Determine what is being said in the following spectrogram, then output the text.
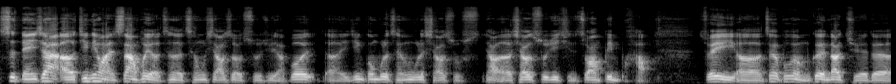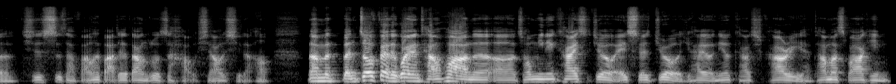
是等一下，呃，今天晚上会有这个成屋销售数据啊，不过呃，已经公布了成屋的销售销呃销售数据，其实状况并不好，所以呃，这个部分我们个人倒觉得，其实市场反而会把这个当做是好消息了哈。那么本周 Fed 的官员谈话呢，呃，从明天开始就有 Esther George 还有 Neel Kashkari、Thomas Barkin，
